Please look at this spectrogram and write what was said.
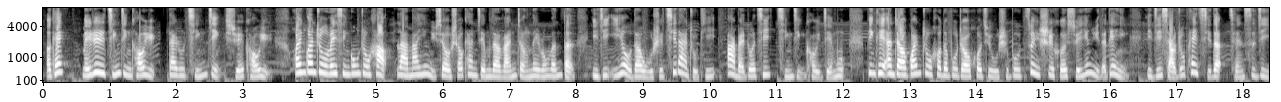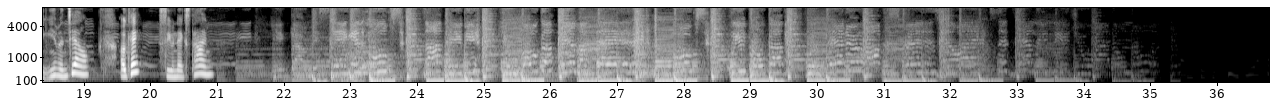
OK，每日情景口语，带入情景学口语。欢迎关注微信公众号“辣妈英语秀”，收看节目的完整内容文本，以及已有的五十七大主题、二百多期情景口语节目，并可以按照关注后的步骤获取五十部最适合学英语的电影，以及小猪佩奇的全四季影音文件哦。OK，see you next time。You got me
